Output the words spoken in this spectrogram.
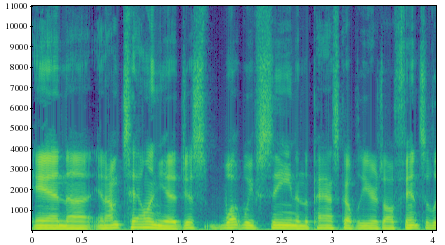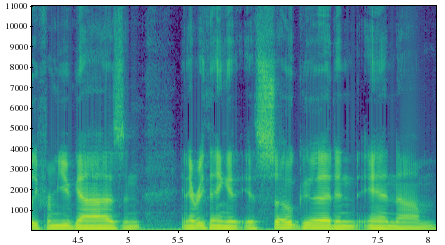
And uh, and I'm telling you, just what we've seen in the past couple of years offensively from you guys and, and everything is so good. And and um,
